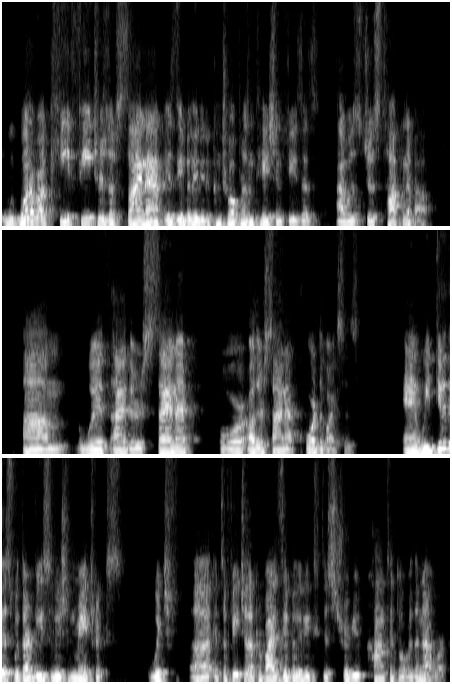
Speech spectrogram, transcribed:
one of our key features of Cynap is the ability to control presentation fees, as I was just talking about, um, with either Cynap or other Cynap core devices. And we do this with our vSolution Matrix, which uh, it's a feature that provides the ability to distribute content over the network.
